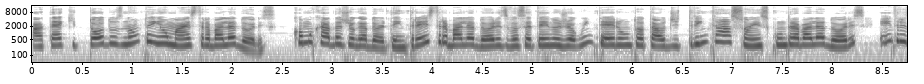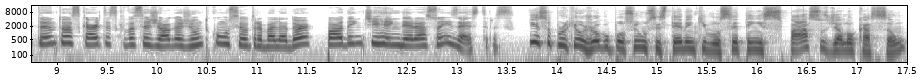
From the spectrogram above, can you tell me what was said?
até que todos não tenham mais trabalhadores. Como cada jogador tem 3 trabalhadores, você tem no jogo inteiro um total de 30 ações com trabalhadores. Entretanto, as cartas que você joga junto com o seu trabalhador podem te render ações extras. Isso porque o jogo possui um sistema em que você tem espaços de alocação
